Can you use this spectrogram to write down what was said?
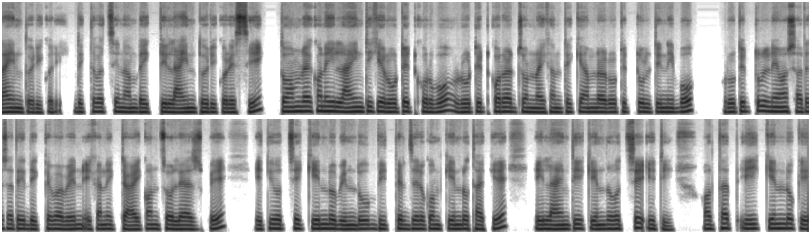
লাইন তৈরি করি। দেখতে পাচ্ছেন আমরা একটি লাইন তৈরি করেছি। তো আমরা এখন এই লাইনটিকে রোটেট করব। রোটেট করার জন্য এখান থেকে আমরা রোটেট টুলটি নিব। রোটেট টুল নেওয়ার সাথে সাথেই দেখতে পাবেন এখানে একটা আইকন চলে আসবে। এটি হচ্ছে কেন্দ্রবিন্দু। বৃত্তের যেরকম কেন্দ্র থাকে, এই লাইনটির কেন্দ্র হচ্ছে এটি। অর্থাৎ এই কেন্দ্রকে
